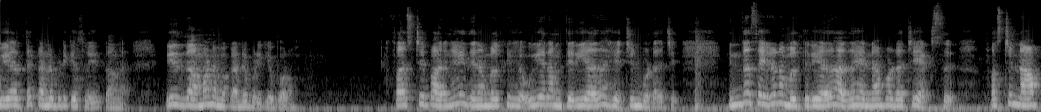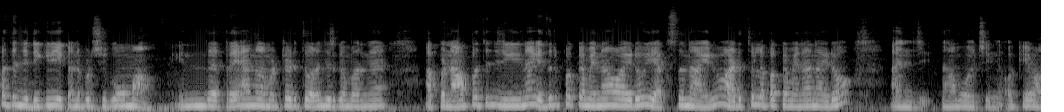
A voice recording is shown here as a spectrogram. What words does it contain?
உயரத்தை கண்டுபிடிக்க சொல்லியிருக்காங்க. இதுதாம்மா நம்ம கண்டுபிடிக்க போகிறோம் ஃபஸ்ட்டு பாருங்கள் இது நம்மளுக்கு உயரம் தெரியாத ஹெச்னு போட்டாச்சு. இந்த சைடும் நம்மளுக்கு தெரியாது அதான் என்ன போட்டாச்சு? எக்ஸு ஃபஸ்ட்டு நாற்பத்தஞ்சு டிகிரியை கண்டுபிடிச்சிக்குவோமா? இந்த ட்ரையாங்கிளை மட்டும் எடுத்து வரைஞ்சிருக்கேன் பாருங்கள் அப்போ நாற்பத்தஞ்சு டிகிரினா எதிர்பக்கம் என்ன ஆகிடும் எக்ஸ்ன்னு ஆகிடும் அடுத்துள்ள பக்கம் என்னன்னு ஆகிடும் அஞ்சு. ஞாபகம் வச்சுங்க. ஓகேவா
